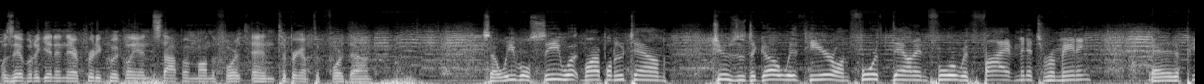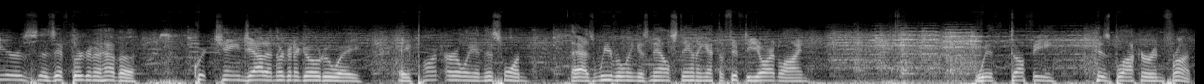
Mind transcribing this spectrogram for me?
was able to get in there pretty quickly and stop him on the fourth and to bring up the fourth down. So we will see what Marple Newtown chooses to go with here on fourth down and four with five minutes remaining. And it appears as if they're going to have a quick change out and they're going to go to a, a punt early in this one as Weaverling is now standing at the 50 yard line with Duffy, his blocker, in front.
